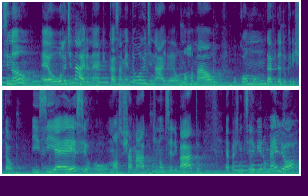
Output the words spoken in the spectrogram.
Senão, é o ordinário, né? Que o casamento é o ordinário, é o normal, o comum da vida do cristão. E se é esse o nosso chamado, que não celibato, é para a gente servir o melhor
